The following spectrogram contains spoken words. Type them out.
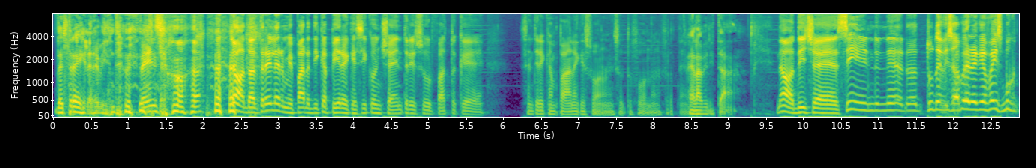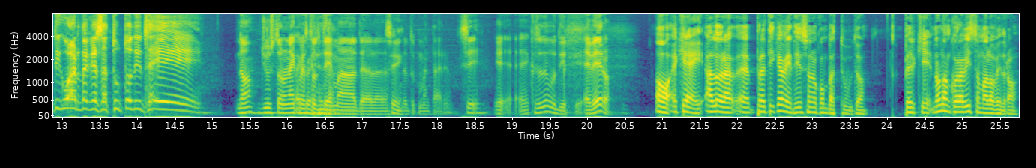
Del trailer, evidentemente. Penso... no, dal trailer mi pare di capire che si concentri sul fatto che senti le campane che suonano in sottofondo nel frattempo. È la verità. No, dice, sì, tu devi sapere che Facebook ti guarda che sa tutto di te. No, giusto, non è Eh, questo il quello, tema del, Sì. del documentario. Sì, e- e cosa devo dirti? È vero? Oh, ok. Allora, eh, praticamente io sono combattuto perché non l'ho ancora visto, ma lo vedrò.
